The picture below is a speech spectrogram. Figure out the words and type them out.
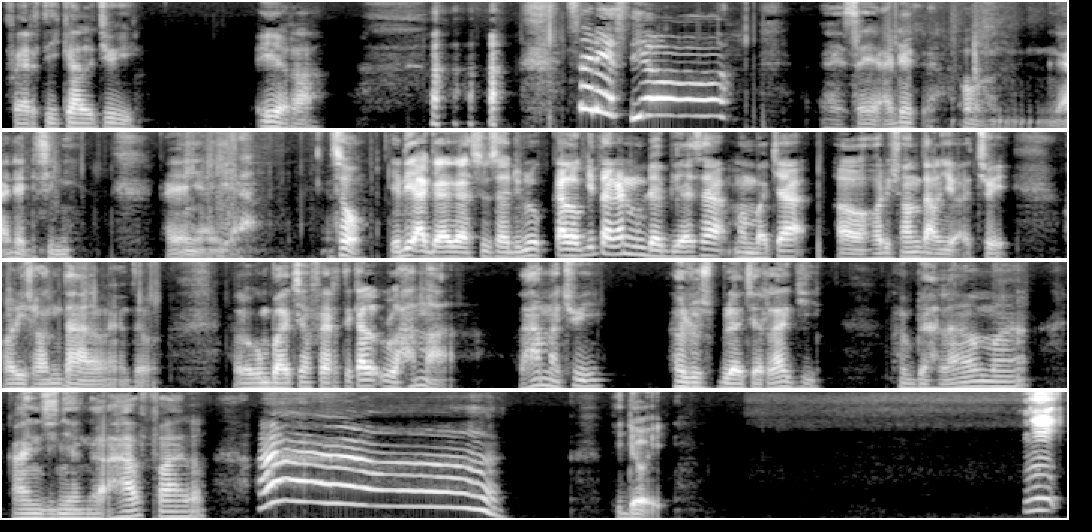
vertikal cuy. Iya kah? Serius yo. Eh, saya ada kah? Oh, nggak ada di sini. Kayaknya iya. So, jadi agak-agak susah dulu. Kalau kita kan udah biasa membaca eh, horizontal ya, cuy. Horizontal itu. Kalau membaca vertikal lama, lama cuy. Harus belajar lagi. Udah lama, kanjinya nggak hafal. ひどい。二。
